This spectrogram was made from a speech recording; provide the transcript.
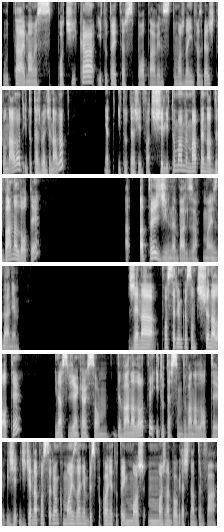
Tutaj mamy spocika i tutaj też spota, więc tu można info zbierać. Tu nalot i tu też będzie nalot? I tu też jest dwa. Czyli tu mamy mapę na dwa naloty. A, a to jest dziwne bardzo, moim zdaniem. Że na posterunku są trzy naloty i na studziankach są dwa naloty i tu też są dwa naloty. Gdzie, gdzie na posterunku moim zdaniem by spokojnie tutaj moż, można było grać na dwa.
